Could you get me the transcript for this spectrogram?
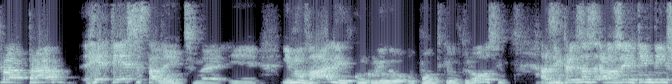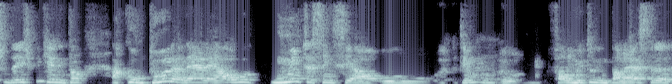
para reter esses talentos, né? E, e no Vale, concluindo o ponto que eu trouxe, as empresas elas já entendem isso desde pequeno. Então, a cultura, né, é algo muito essencial. O, tem um, eu falo muito em palestra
